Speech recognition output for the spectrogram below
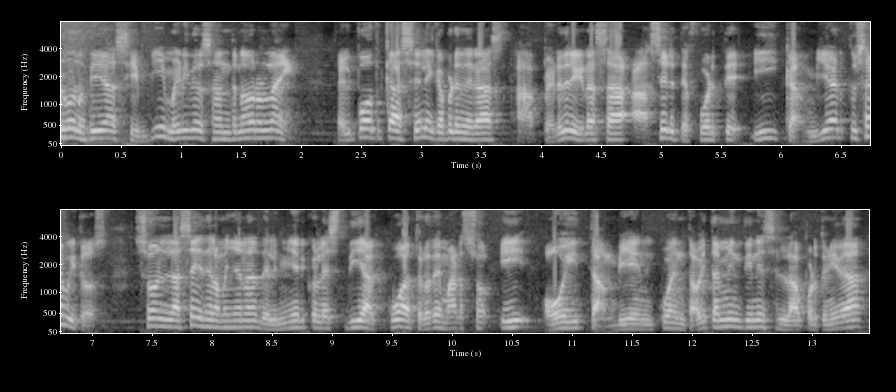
buenos días y bienvenidos a Entrenador Online, el podcast en el que aprenderás a perder grasa, a hacerte fuerte y cambiar tus hábitos. Son las 6 de la mañana del miércoles día 4 de marzo y hoy también cuenta. Hoy también tienes la oportunidad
